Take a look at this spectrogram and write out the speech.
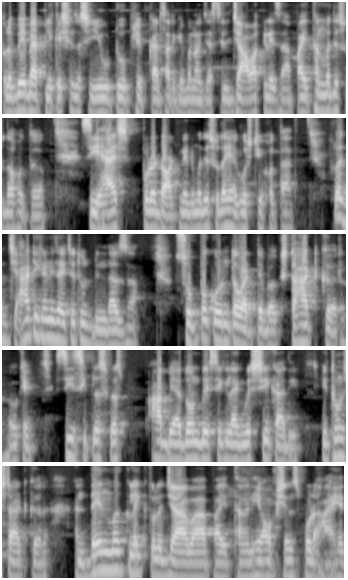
तुला वेब ॲप्लिकेशन जसे यूट्यूब फ्लिपकार्टसारखे सारखे बनवायचे असतील जावाकडे जा. पायथनमध्ये सुद्धा होतं. सी हॅश पुढं डॉट नेटमध्ये सुद्धा ह्या गोष्टी होतात. तुला ज्या ठिकाणी जायचं तू बिंदास जा. सोपं कोणतं वाटते बघ स्टार्ट कर. Okay. C, C plus plus हा दोन बेसिक लँग्वेज शिक आधी. इथून स्टार्ट कर आणि देन मग लाईक तुला जावा, पायथन हे ऑप्शन्स पुढं आहेत.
